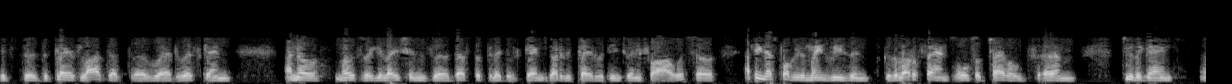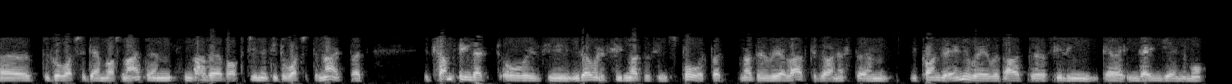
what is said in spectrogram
it's the, the players' lives that uh, were at risk. And I know most regulations uh, does stipulate the game's got to be played within 24 hours. So I think that's probably the main reason because a lot of fans also travelled um, to the game uh, to go watch the game last night, and now they have opportunity to watch it tonight. But it's something that always you, you don't want to see not just in sport, but not in real life. To be honest, um, you can't go anywhere without uh, feeling uh, in danger anymore.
